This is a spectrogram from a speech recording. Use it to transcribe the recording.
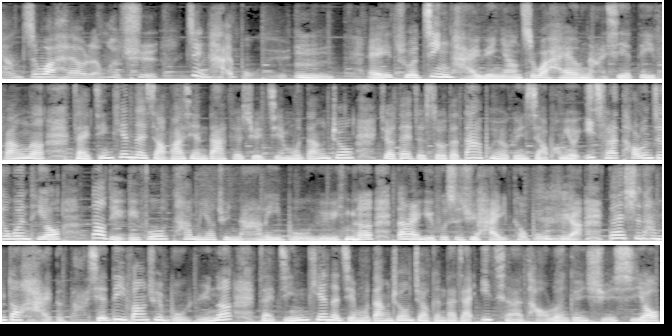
洋之外，还有人会去近海捕鱼。嗯，哎，除了近海、远洋之外，还有哪些地方呢？在今天的小发现大科学节目当中，就要带着所有的大朋友跟小朋友一起来讨论这个问题哦。到底渔夫他们要去哪里捕鱼呢？当然，渔夫是去海里头捕鱼啊，但是他们到海的哪些地方去捕鱼呢？在今天的节目当中，就要跟大家一起来讨论跟学习哦。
